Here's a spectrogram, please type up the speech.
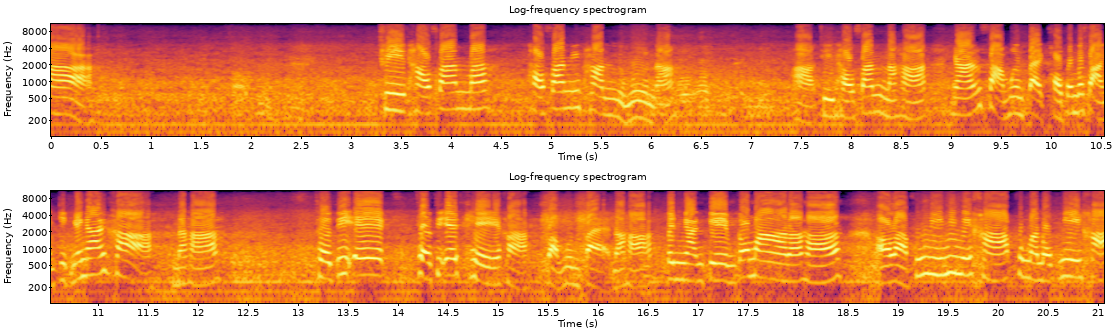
ค่ะสามหมื่นทรีเทาสั้นปะเทาสั้นนี่พันหรือหมื่นนะเพราะถ้าอ่าทีเทาสั้นนะคะ งั้น38,000ขอเป็นภาษาอังกฤษง่ายๆค่ะนะคะ38 38K ค่ะ 38,000นะคะ เป็นงานเกมก็มานะคะ เอาล่ะ พรุ่งนี้มีไหมคะคุณมานพมีค่ะ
